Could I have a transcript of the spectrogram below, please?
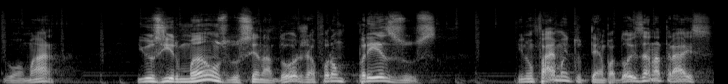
do Omar, e os irmãos do senador já foram presos, e não faz muito tempo, há dois anos atrás,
